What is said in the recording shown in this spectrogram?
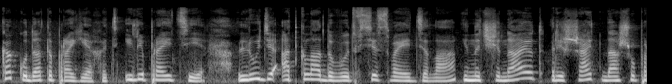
как куда-то проехать или пройти, люди откладывают все свои дела и начинают решать нашу проблему.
